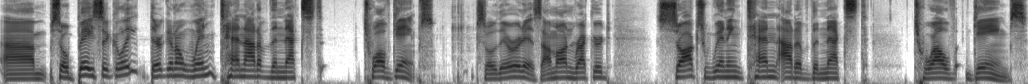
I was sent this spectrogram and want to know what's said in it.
Um, so basically, they're going to win 10 out of the next 12 games. So there it is. I'm on record. Sox winning 10 out of the next 12 games.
